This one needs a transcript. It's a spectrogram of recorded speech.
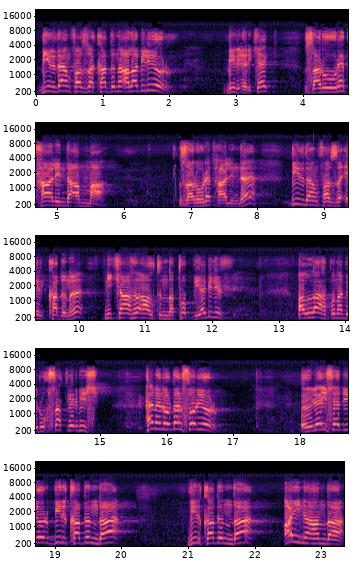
birden fazla kadını alabiliyor. Bir erkek zaruret halinde ama zaruret halinde birden fazla er, kadını nikahı altında toplayabilir. Allah buna bir ruhsat vermiş. Hemen oradan soruyor. Öyleyse diyor bir kadın da bir kadın da aynı anda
